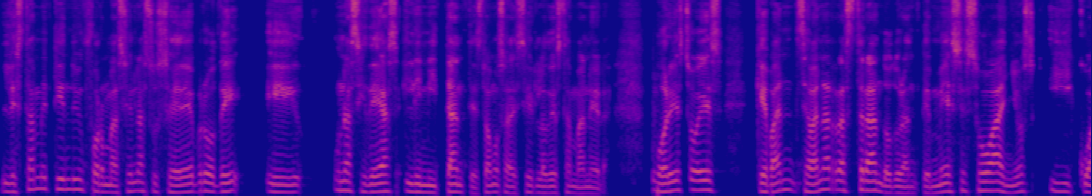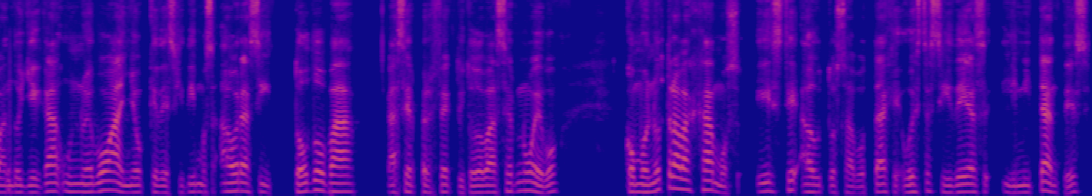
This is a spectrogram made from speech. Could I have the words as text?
le está metiendo información a su cerebro de eh, unas ideas limitantes, vamos a decirlo de esta manera. Por eso es que van, se van arrastrando durante meses o años y cuando llega un nuevo año que decidimos, ahora sí, todo va a ser perfecto y todo va a ser nuevo, como no trabajamos este autosabotaje o estas ideas limitantes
